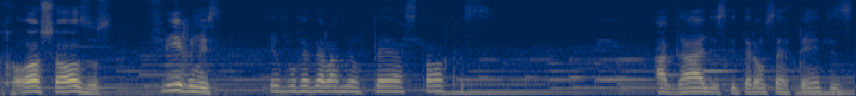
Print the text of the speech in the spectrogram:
rochosos, firmes, eu vou revelar meu pé às tocas. Há galhos que terão serpentes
